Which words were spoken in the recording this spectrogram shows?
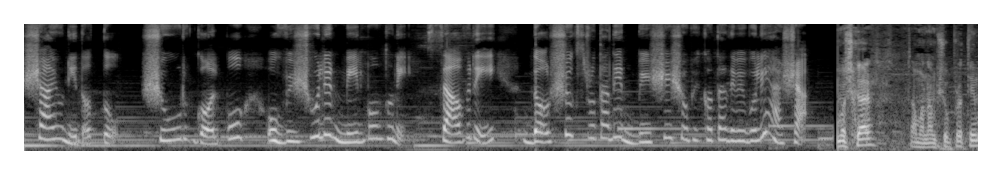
সায়নী দত্ত। সুর, গল্প ও ভিজুয়ালের মেলবন্ধনে সাভারে দর্শক শ্রোতাদের বিশেষ অভিজ্ঞতা দেবে বলে আশা। নমস্কার, আমার নাম সুপ্রতিম।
